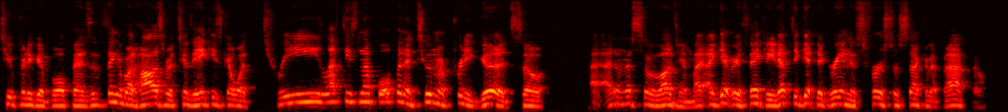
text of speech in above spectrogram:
two pretty good bullpens. And the thing about Hosmer too, the Yankees got what three lefties in that bullpen, and two of them are pretty good. So I, I don't necessarily love him. I, I, get what you're thinking. He'd have to get to Green his first or second at bat, though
